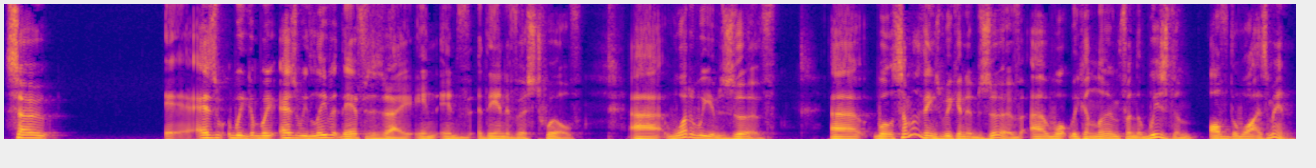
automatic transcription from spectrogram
So as we, we, as we leave it there for today in, in at the end of verse 12, uh, what do we observe? Uh, well, some of the things we can observe are what we can learn from the wisdom of the wise men.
